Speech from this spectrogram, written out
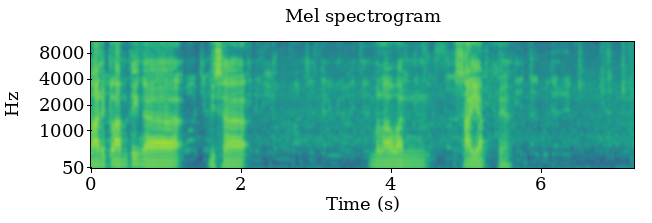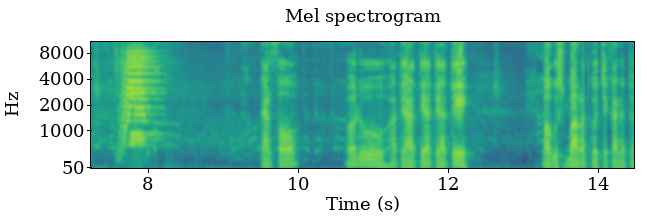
Tarik Lamti nggak bisa melawan sayap ya. Careful. Waduh, hati-hati, hati-hati. Bagus banget gocekan itu.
